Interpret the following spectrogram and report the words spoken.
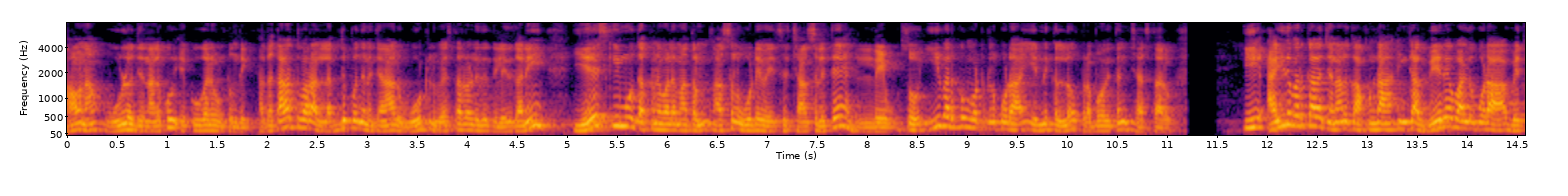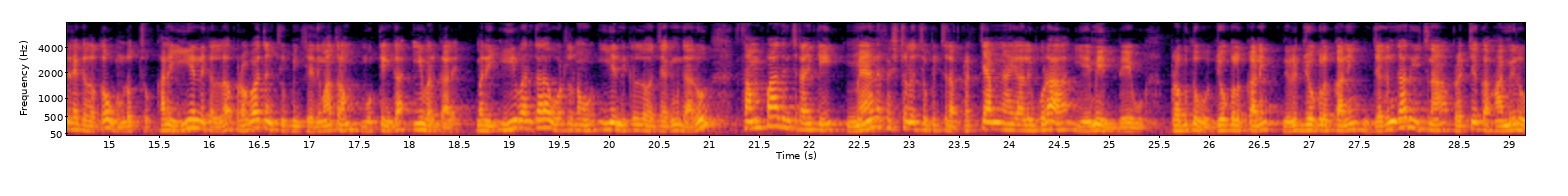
భావన ఊళ్ళో జనాలకు ఎక్కువగానే ఉంటుంది. పథకాల ద్వారా లబ్ధి పొందిన జనాలు ఓట్లు వేస్తారో లేదో తెలియదు కానీ ఏ స్కీము దక్కని వాళ్ళు మాత్రం అసలు ఓటే వేసే ఛాన్సులు అయితే లేవు. సో ఈ వర్గం ఓటర్లు కూడా ఎన్నికల్లో ప్రభావితం చేస్తారు. ఈ ఐదు వర్గాల జనాలు కాకుండా ఇంకా వేరే వాళ్ళు కూడా వ్యతిరేకతతో ఉండొచ్చు. కానీ ఈ ఎన్నికల్లో ప్రభావితం చూపించేది మాత్రం ముఖ్యంగా ఈ వర్గాలే. మరి ఈ వర్గాల ఓట్లను ఈ ఎన్నికల్లో జగన్ గారు సంపాదించడానికి మేనిఫెస్టోలో చూపించిన ప్రత్యామ్నాయాలు కూడా ఏమీ లేవు. ప్రభుత్వ ఉద్యోగులకు కానీ నిరుద్యోగులకు కానీ జగన్ గారు ఇచ్చిన ప్రత్యేక హామీలు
